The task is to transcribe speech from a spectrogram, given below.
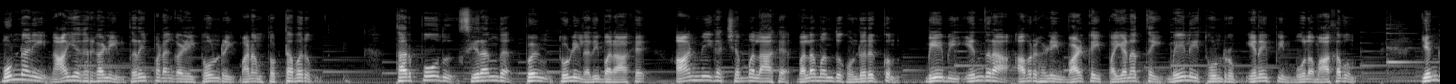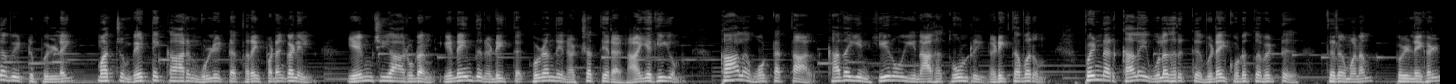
முன்னணி நாயகர்களின் திரைப்படங்களில் தோன்றி மனம் தொட்டவரும். தற்போது சிறந்த பெண் தொழிலதிபராக ஆன்மீக செம்மலாக வலம் வந்து கொண்டிருக்கும் பேபி இந்திரா அவர்களின் வாழ்க்கை பயணத்தை மேலே தோன்றும் இணைப்பின் மூலமாகவும் எங்க வீட்டு பிள்ளை மற்றும் வேட்டைக்காரன் உள்ளிட்ட திரைப்படங்களில் எம்ஜிஆருடன் இணைந்து நடித்த குழந்தை நட்சத்திர நாயகியும் கால ஓட்டத்தால் கதையின் ஹீரோயினாக தோன்றி நடித்தவரும் பின்னர் கலை உலகிற்கு விடை கொடுத்துவிட்டு திருமணம் பிள்ளைகள்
